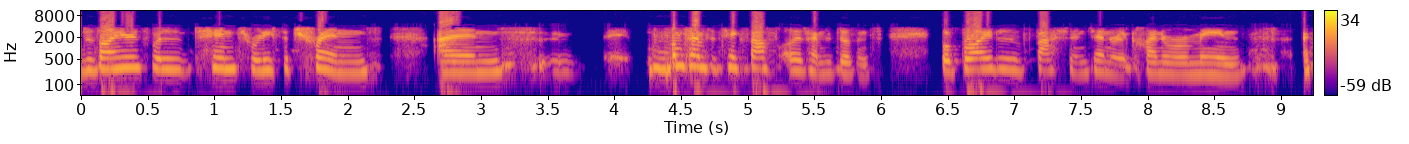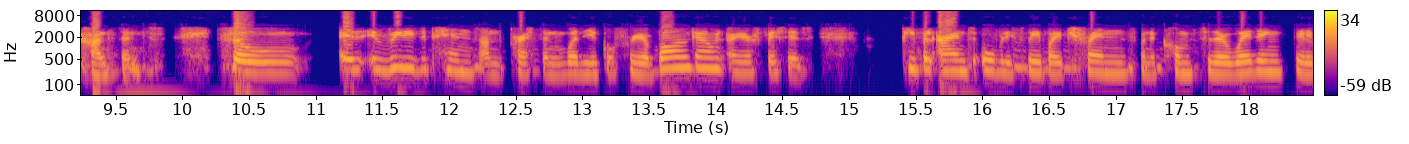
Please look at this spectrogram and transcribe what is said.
designers will tend to release a trend, and sometimes it takes off, other times it doesn't. But bridal fashion in general kind of remains a constant. So it, it really depends on the person, whether you go for your ball gown or your fitted. People aren't overly swayed by trends when it comes to their wedding. They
